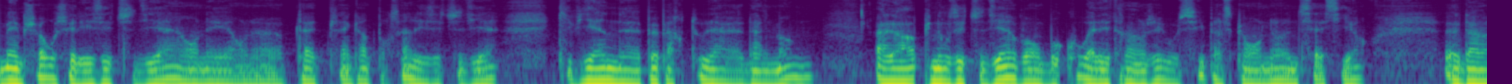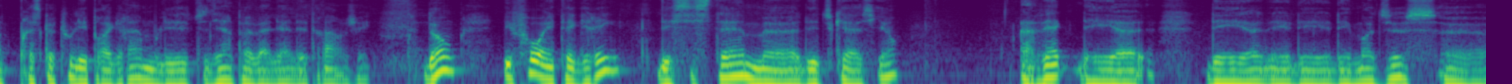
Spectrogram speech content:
même chose chez les étudiants, on, est, on a peut-être 50% des étudiants qui viennent un peu partout dans, le monde. Alors, puis nos étudiants vont beaucoup à l'étranger aussi parce qu'on a une session dans presque tous les programmes où les étudiants peuvent aller à l'étranger. Donc, il faut intégrer des systèmes d'éducation avec des, euh, euh, des, des, des, modus. Euh,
